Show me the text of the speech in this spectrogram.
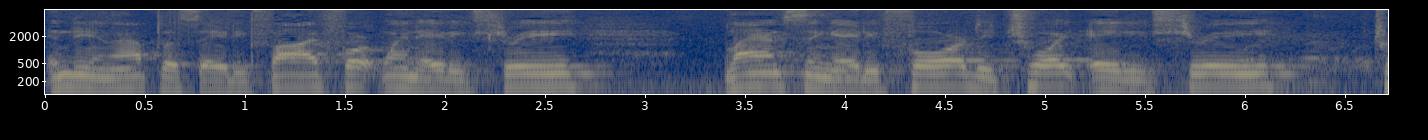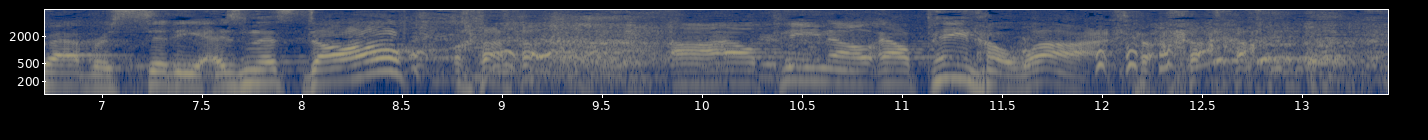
Indianapolis, 85. Fort Wayne, 83. Lansing, 84. Detroit, 83. Traverse City, isn't this dull? uh, Alpena, Alpena, what?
